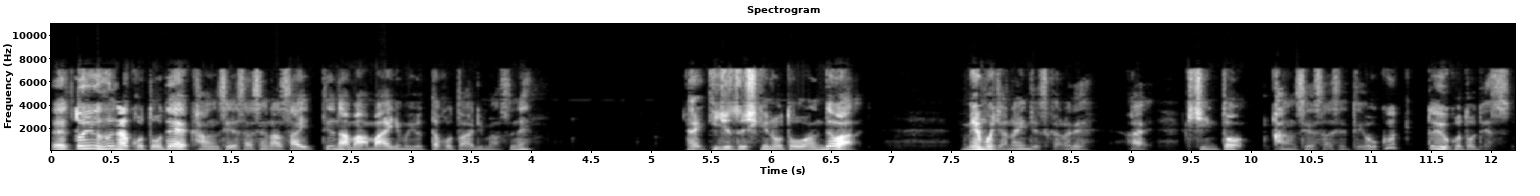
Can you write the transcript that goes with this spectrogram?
えというふうなことで完成させなさいっていうのは、まあ前にも言ったことありますね。はい。記述式の答案では、メモじゃないんですからね。はい。きちんと完成させておくということです。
